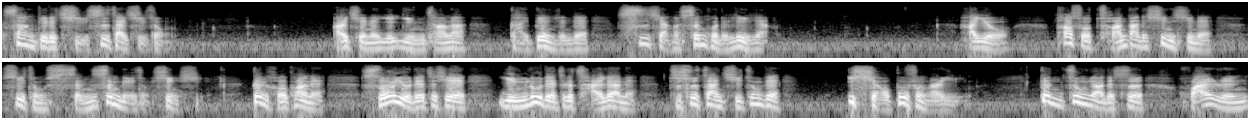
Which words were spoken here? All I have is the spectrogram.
上帝的启示在其中，而且呢，也隐藏了改变人的思想和生活的力量。还有他所传达的信息呢。是一种神圣的一种信息，更何况呢？所有的这些引入的这个材料呢，只是占其中的一小部分而已。更重要的是，怀仁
